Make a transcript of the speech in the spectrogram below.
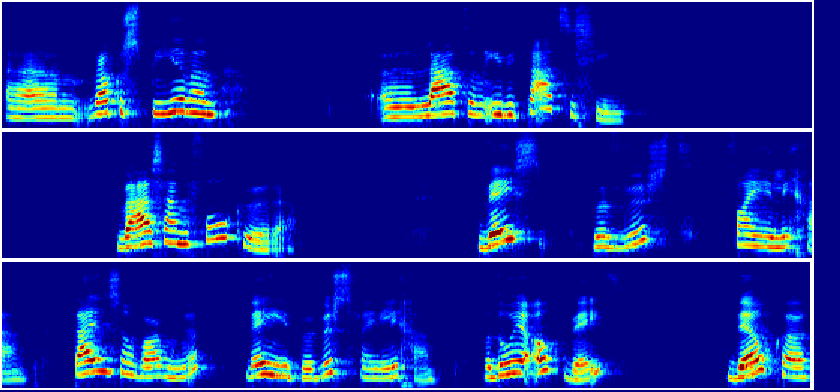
Um, welke spieren uh, laten irritatie zien? Waar zijn mijn voorkeuren? Wees bewust van je lichaam. Tijdens een warming-up ben je bewust van je lichaam. Waardoor je ook weet welke,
